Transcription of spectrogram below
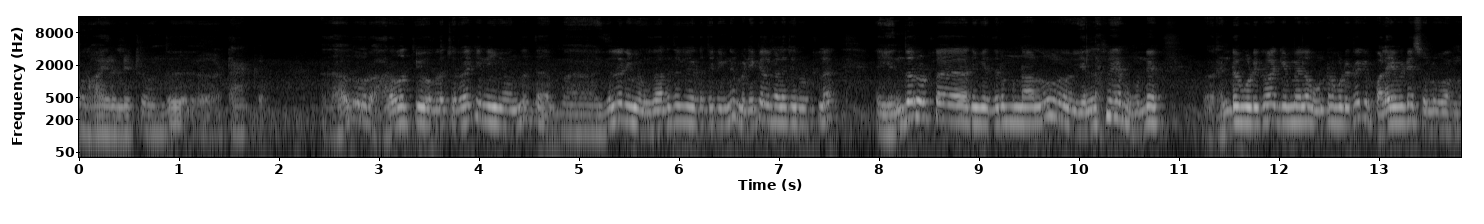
ஒரு ஆயிரம் லிட்டர் வந்து டேங்க்கு அதாவது ஒரு அறுபத்தி ஒரு லட்ச ரூபாய்க்கு நீங்கள் வந்து இந்த இதில் நீங்கள் உதாரணத்துக்கு எடுத்துக்கிட்டிங்கன்னா மெடிக்கல் காலேஜ் ரூட்டில் எந்த ரூட்டில் நீங்கள் திரும்பினாலும் எல்லாமே ஒன்று ரெண்டு கோடி ரூபாய்க்கு மேலே ஒன்றரை கோடி ரூபாய்க்கு பழைய வீடே சொல்லுவாங்க.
